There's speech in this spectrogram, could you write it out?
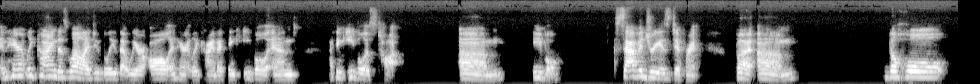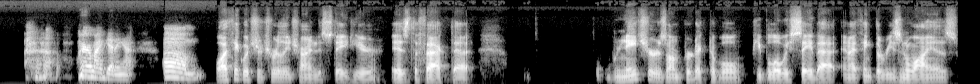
inherently kind as well i do believe that we are all inherently kind i think evil and i think evil is taught um evil savagery is different but um the whole where am i getting at um Well, I think what you're truly trying to state here is the fact that nature is unpredictable. People always say that. And I think the reason why is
